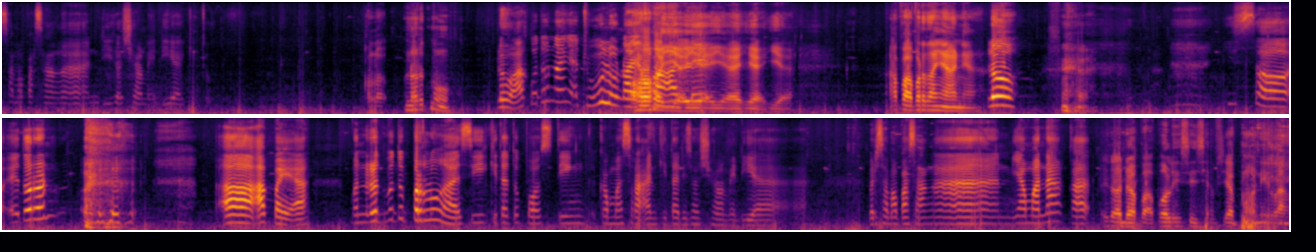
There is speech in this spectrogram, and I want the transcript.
sama pasangan di sosial media gitu. kalau menurutmu? Loh, aku tuh nanya dulu nanya oh balik. iya iya iya iya iya. Apa pertanyaannya? Loh. Iso, eh turun. Eh, apa ya? Menurutmu tuh perlu nggak sih kita tuh posting kemesraan kita di sosial media? bersama pasangan yang mana ka- itu ada pak polisi siap-siap mau nilang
